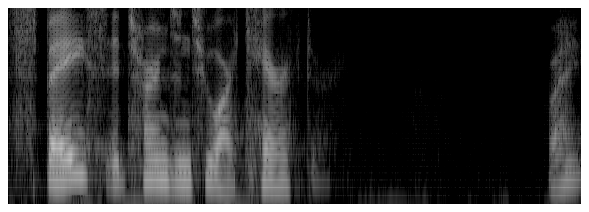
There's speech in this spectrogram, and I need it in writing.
space, it turns into our character. Right?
